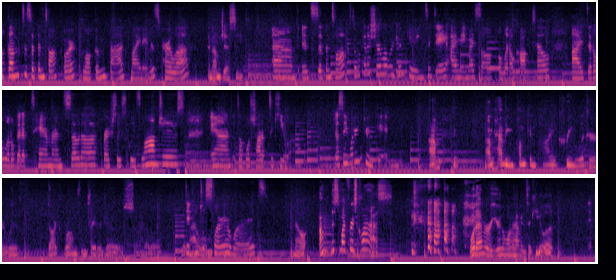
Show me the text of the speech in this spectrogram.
Welcome to Sip and Talk, or welcome back. My name is Perla, And I'm Jesse. and it's Sip and Talk. So we're gonna share what we're drinking today. I made myself a little cocktail. I did a little bit of tamarind soda, freshly squeezed lime juice, and a double shot of tequila. Jesse, what are you drinking? I'm I'm having pumpkin pie cream liquor with dark rum from Trader Joe's. So I had a little. little Did you just slur your words? No, I'm, this is my first class. Whatever. You're the one having tequila.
